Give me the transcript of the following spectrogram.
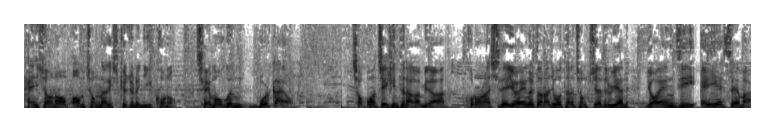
tension up 엄청나게 시켜주는 이 코너 제목은 뭘까요? 첫 번째 힌트 나갑니다. 코로나 시대 여행을 떠나지 못하는 청취자들을 위한 여행지 ASMR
